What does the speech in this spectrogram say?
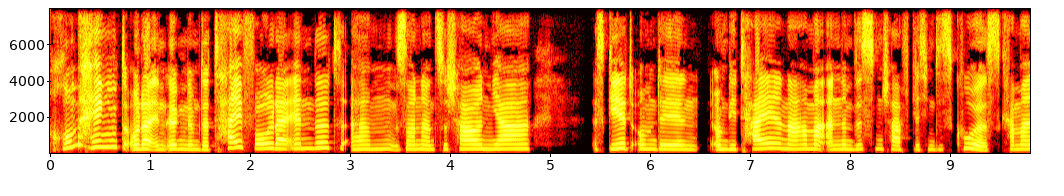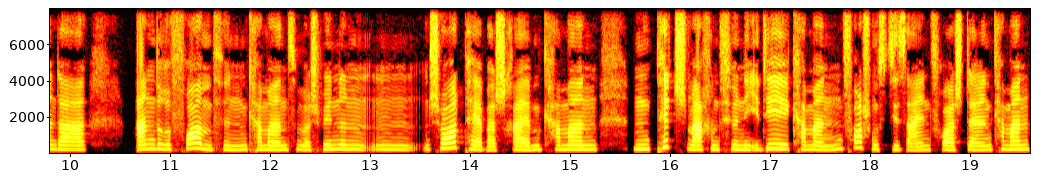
rumhängt oder in irgendeinem Dateifolder endet, ähm, sondern zu schauen, ja, es geht um den, um die Teilnahme an einem wissenschaftlichen Diskurs. Kann man da andere Formen finden? Kann man zum Beispiel einen, einen Short Paper schreiben? Kann man einen Pitch machen für eine Idee? Kann man ein Forschungsdesign vorstellen? Kann man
